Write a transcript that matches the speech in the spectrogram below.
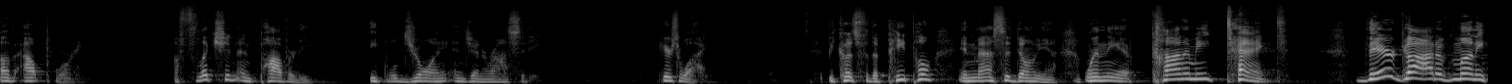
of outpouring. Affliction and poverty equal joy and generosity. Here's why. Because for the people in Macedonia, when the economy tanked, their God of money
